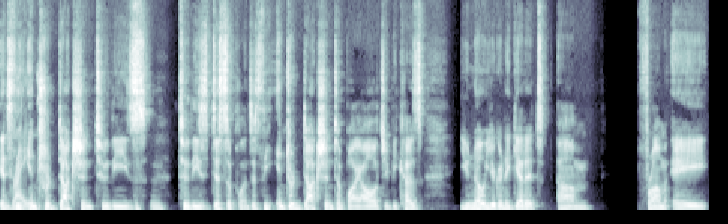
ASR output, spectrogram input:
it's right. the introduction to these mm-hmm. to these disciplines it's the introduction to biology because you know you're going to get it um, from a,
